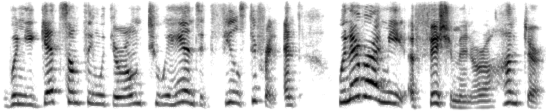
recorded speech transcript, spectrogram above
when you get something with your own two hands, it feels different. And whenever I meet a fisherman or a hunter,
